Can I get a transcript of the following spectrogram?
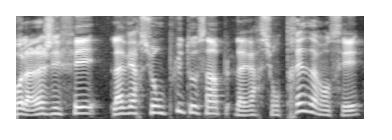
Voilà, là j'ai fait la version plutôt simple, la version très avancée,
